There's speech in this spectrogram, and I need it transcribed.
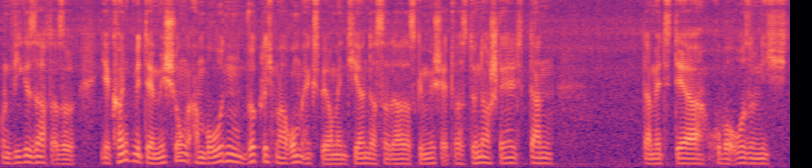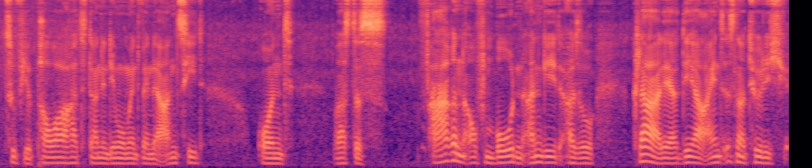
Und wie gesagt, also ihr könnt mit der Mischung am Boden wirklich mal rumexperimentieren, dass ihr da das Gemisch etwas dünner stellt, dann damit der Oberursel nicht zu viel Power hat, dann in dem Moment, wenn der anzieht. Und was das Fahren auf dem Boden angeht, also Klar, der DA1 ist natürlich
